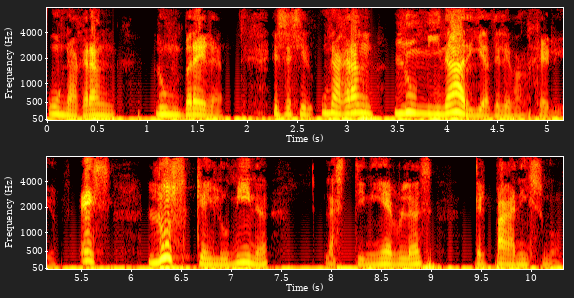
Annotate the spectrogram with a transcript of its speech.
una gran lumbrera, es decir, una gran luminaria del Evangelio. Es luz que ilumina las tinieblas del paganismo.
